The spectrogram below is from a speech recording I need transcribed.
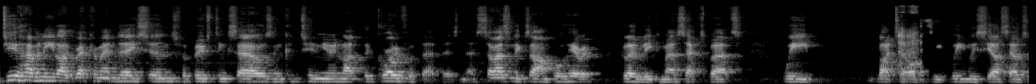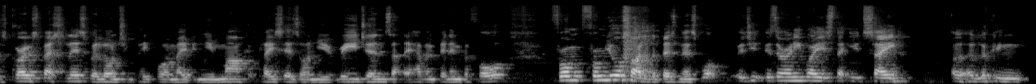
do you have any like recommendations for boosting sales and continuing like the growth of their business? So, as an example, here at Global E-commerce Experts, we like to obviously we, we see ourselves as growth specialists. We're launching people on maybe new marketplaces or new regions that they haven't been in before. From from your side of the business, what is, you, is there any ways that you'd say are looking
